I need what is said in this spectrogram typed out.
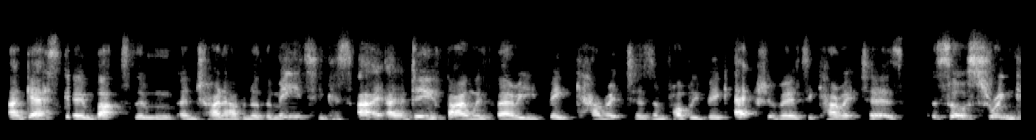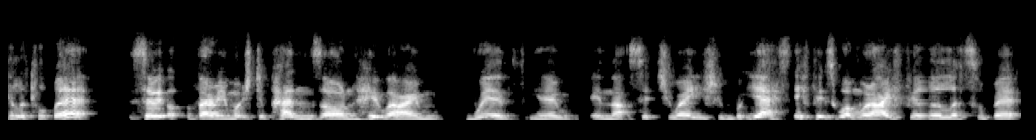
I guess, going back to them and trying to have another meeting. Because I, I, do find with very big characters and probably big extroverted characters, sort of shrink a little bit so it very much depends on who I'm with, you know, in that situation. But yes, if it's one where I feel a little bit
